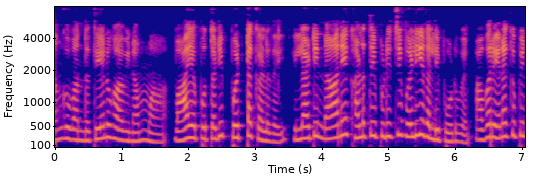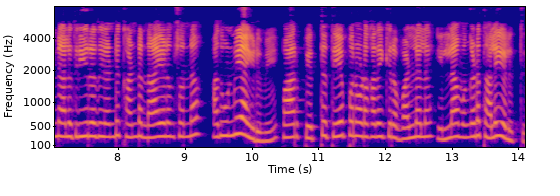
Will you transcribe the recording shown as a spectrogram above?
அங்கு வந்த தேனுகாவின் அம்மா வாய பொத்தடி பெட்ட கழுதை இல்லாட்டி நானே கழுத்தை பிடிச்சு வெளியே தள்ளி போடுவேன். அவர் எனக்கு பின்னால திரிகிறது என்று கண்ட நாயலும் சொன்னா அது உண்மையாயிடுமே. பார் பெத்த தேப்பனோட கதைக்கிற வள்ளல எல்லாம் எங்கட தலையெழுத்து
